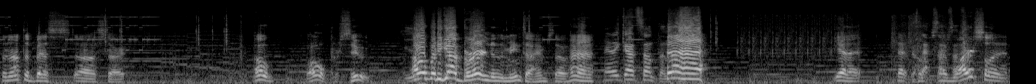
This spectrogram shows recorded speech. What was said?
So not the best uh, start. Oh, oh, pursuit. Oh, but he got burned in the meantime, so. Huh. And it got something. yeah, that that, Snap, that water slide,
